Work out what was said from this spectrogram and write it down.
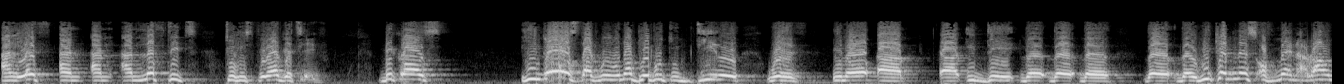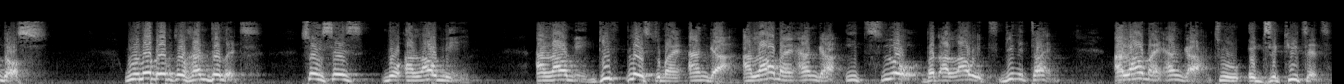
and left and, and, and left it to his prerogative because he knows that we will not be able to deal with, you know, uh, uh, the, the, the, the, the, wickedness of men around us. We will not be able to handle it. So he says, no, allow me. Allow me. Give place to my anger. Allow my anger. It's slow, but allow it. Give it time. Allow my anger to execute it.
